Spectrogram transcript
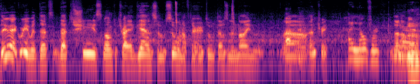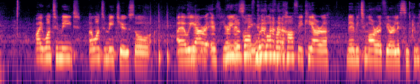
Do you agree with that? That she is going to try again so soon after her 2009 uh, entry? I love her. Don't know. Mm. I want to meet. I want to meet you. So, uh, we, Chiara, if you're we listening. will go. We'll go for a coffee, Chiara. Maybe tomorrow if you're listening.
